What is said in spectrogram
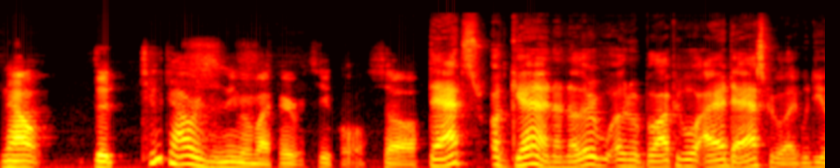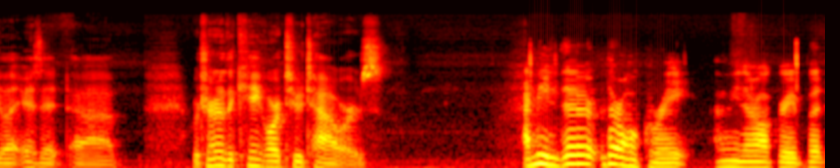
Now, the Two Towers isn't even my favorite sequel, so That's again another. A lot of people. I had to ask people like, would you like? Is it uh, Return of the King or Two Towers? I mean they're they're all great. I mean they're all great, but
